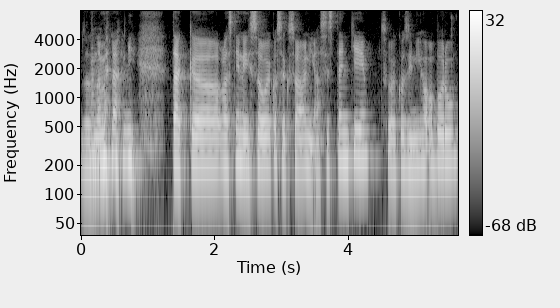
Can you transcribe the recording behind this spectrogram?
zaznamenáni, mm-hmm tak eh, vlastně nejsou jako sexuální asistenti, jsou jako z jiného oboru.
